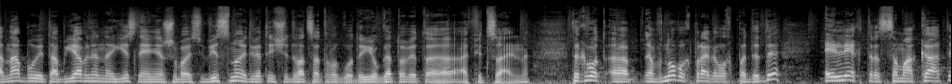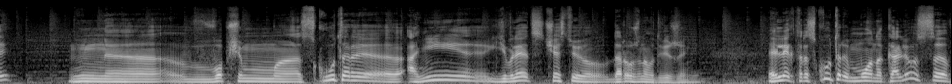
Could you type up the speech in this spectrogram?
Она будет объявлена, если я не ошибаюсь, весной 2020 года. Ее готовят э, официально. Так вот, э, в новых правилах ПДД электросамокаты, в общем, скутеры, они являются частью дорожного движения. Электроскутеры, моноколеса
